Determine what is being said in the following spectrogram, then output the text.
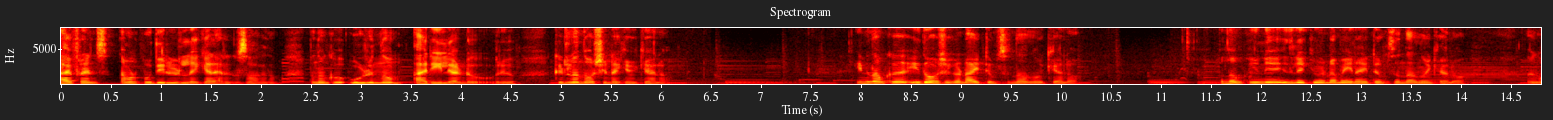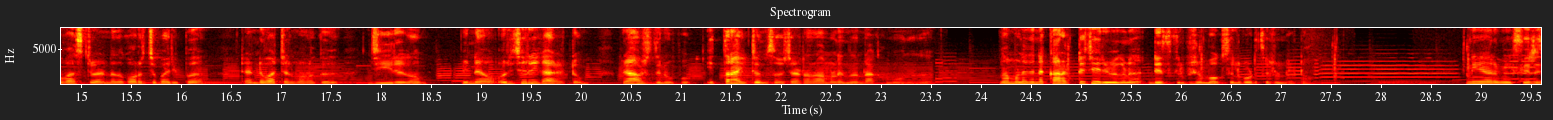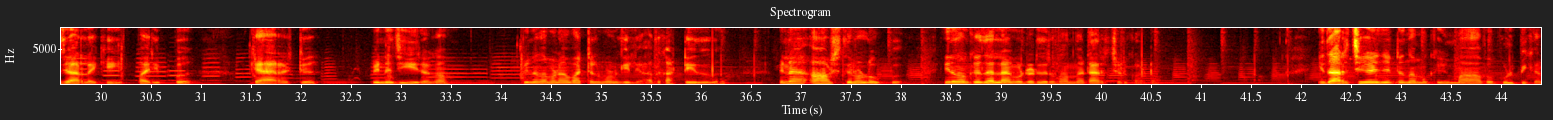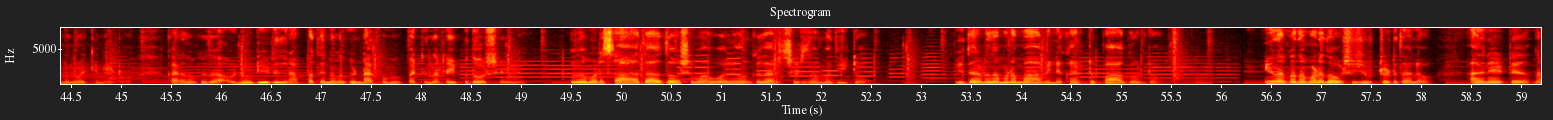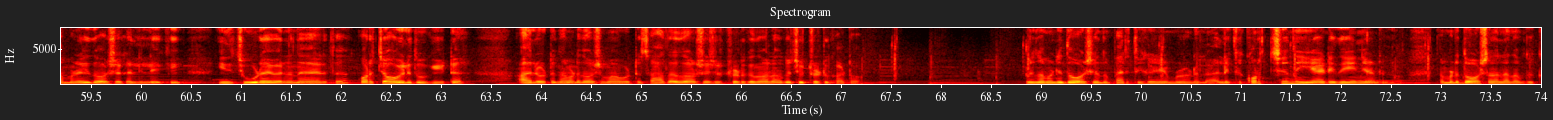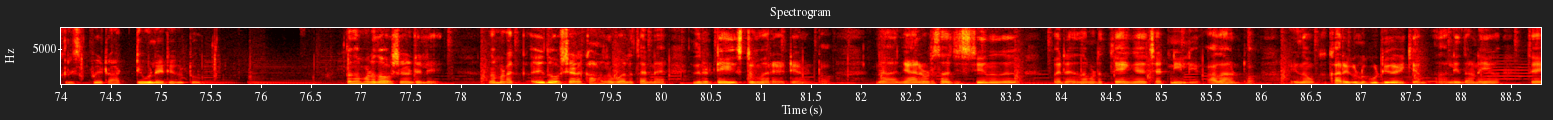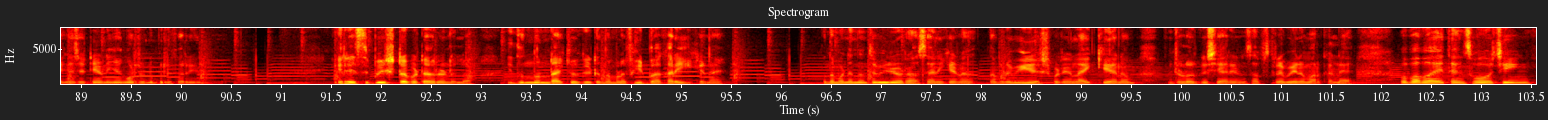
Hi friends നമ്മൾ പുതിയ വീട്ടിലേക്ക് എല്ലാവർക്കും സ്വാഗതം. അപ്പോൾ നമുക്ക് ഉഴുന്നും അരിയില്ലാണ്ട് ഒരു കിടിലൻ ദോശ ഉണ്ടാക്കി നോക്കിയാലോ? ഇനി നമുക്ക് ഈ ദോശക്കുള്ള ഐറ്റംസ് എന്താണെന്ന് നോക്കിയാലോ? അപ്പോൾ നമുക്ക് ഇനി ഇതിലേക്ക് വേണ്ട മെയിൻ ഐറ്റംസ് എന്താണെന്ന് നോക്കിയാലോ? നമുക്ക് ഫസ്റ്റ് വേണ്ടത് കുറച്ച് പരിപ്പ് രണ്ട് വറ്റൽമുളക് ജീരകം പിന്നെ ഒരു ചെറിയ കാരറ്റും പിന്നെ ആവശ്യത്തിന് ഉപ്പും. ഇത്ര ഐറ്റംസ് വെച്ചിട്ടാണ് നമ്മൾ ഇന്ന് ഉണ്ടാക്കാൻ പോകുന്നത്. നമ്മളിതിന്റെ കറക്റ്റ് ചേരുവകൾ ഡിസ്ക്രിപ്ഷൻ ബോക്സിൽ കൊടുത്തിട്ടുണ്ട് കേട്ടോ. ഇനി ഒരു മിക്സിയുടെ ജാറിലേക്ക് പരിപ്പ് ക്യാരറ്റ് പിന്നെ ജീരകം പിന്നെ നമ്മുടെ വറ്റൽമുളകില്ലേ അത് കട്ട് ചെയ്തത്. പിന്നെ ആവശ്യത്തിനുള്ള ഉപ്പ്. ഇനി നമുക്ക് ഇതെല്ലാം കൂടി എടുത്തിട്ട് നന്നായിട്ട് അരച്ചെടുക്കാം കേട്ടോ. ഇത് അരച്ച് കഴിഞ്ഞിട്ട് നമുക്ക് ഈ മാവ് പുളിപ്പിക്കാനൊന്നും വെക്കണ്ട കേട്ടോ. കാരണം നമുക്കിത് ഞൊടി എടുത്തിട്ട് അപ്പം തന്നെ നമുക്ക് ഉണ്ടാക്കാൻ പറ്റുന്ന ടൈപ്പ് ദോശയാണ്. ഇത് നമ്മുടെ സാധാ ദോശമാവ് പോലെ നമുക്കിത് അരച്ചെടുത്താൽ മതി കേട്ടോ. ഇതാണ് നമ്മുടെ മാവിന്റെ കറക്റ്റ് പാകം കേട്ടോ. ഇനി നമുക്ക് നമ്മുടെ ദോശ ചുട്ടെടുത്താലോ? അതിനായിട്ട് നമ്മൾ ഈ ദോശക്കല്ലിലേക്ക് ഈ ചൂടായി വരുന്ന നേരത്ത് കുറച്ച് ഓയിൽ തൂക്കിയിട്ട് അതിലോട്ട് നമ്മുടെ ദോശമാവിട്ട് സാധാ ദോശ ചുട്ടെടുക്കുന്ന പോലെ നമുക്ക് ചുട്ടെടുക്കാം കേട്ടോ. പിന്നെ നമ്മൾ ഈ ദോശ ഒന്ന് പരത്തി കഴിയുമ്പോഴുണ്ടല്ലോ അല്ലെങ്കിൽ കുറച്ച് നെയ്യ് ചെയ്ത് കഴിഞ്ഞാണ്ടല്ലോ നമ്മുടെ ദോശ നല്ല നമുക്ക് ക്രിസ്പിയായിട്ട് അടിപൊളിയായിട്ട് കിട്ടും. ഇപ്പം നമ്മുടെ ദോശ കണ്ടില്ലേ നമ്മുടെ ഈ ദോശയുടെ കളർ പോലെ തന്നെ ഇതിന്റെ ടേസ്റ്റും വെറൈറ്റിയാണ് കേട്ടോ. ഞാനിവിടെ സജസ്റ്റ് ചെയ്യുന്നത് മറ്റേ നമ്മുടെ തേങ്ങ ചട്നി ഇല്ലേ? അതാണ് കേട്ടോ ഇത് നമുക്ക് കറികൾ കൂട്ടി കഴിക്കാം. എന്നാൽ ഇതാണ് തേങ്ങ ചട്നിയാണ് ഞാൻ കുറച്ചുകൂടി പ്രിഫർ ചെയ്യുന്നത്. ഈ റെസിപ്പി ഇഷ്ടപ്പെട്ടവരുണ്ടല്ലോ ഇതൊന്നും ഉണ്ടാക്കി നോക്കിയിട്ട് നമ്മളെ ഫീഡ്ബാക്ക് അറിയിക്കണേ. അപ്പോൾ നമ്മുടെ ഇന്നത്തെ വീഡിയോയുടെ അവസാനിക്കുകയാണ്. നമ്മുടെ വീഡിയോ ഇഷ്ടപ്പെട്ടെങ്കിൽ ലൈക്ക് ചെയ്യാനും മറ്റുള്ളവർക്ക് ഷെയർ ചെയ്യാനും സബ്സ്ക്രൈബ് ചെയ്യാനും മറക്കല്ലേ. അപ്പോൾ ബൈ താങ്ക്സ് ഫോർ വാച്ചിങ്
